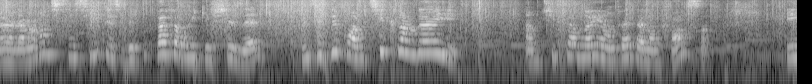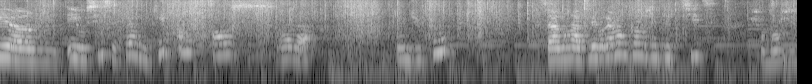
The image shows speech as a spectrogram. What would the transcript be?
euh, la maman de Stacy, que c'était pas fabriqué chez elle, mais c'était pour un petit clin d'œil, un petit clin d'œil en fait à l'enfance. Et, euh, et aussi, c'est fabriqué en France. Voilà. Donc, du coup, ça me rappelait vraiment quand j'étais petite. J'en mangeais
